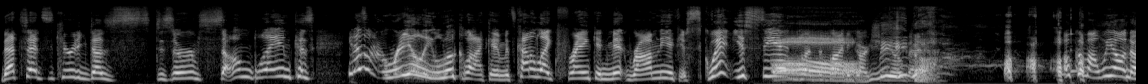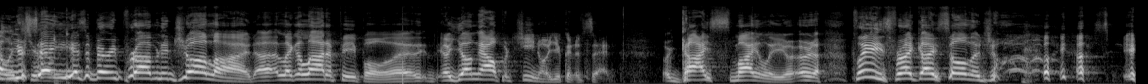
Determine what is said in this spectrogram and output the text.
That said, security does deserve some blame because he doesn't really look like him. It's kind of like Frank and Mitt Romney. If you squint, you see it, but the oh, bodyguard should know better. Oh, come on, we all know it's You're true. saying he has a very prominent jawline, uh, like a lot of people. Uh, a young Al Pacino, you could have said. Or Guy Smiley. Or, or please, Frank Isola, join us here.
